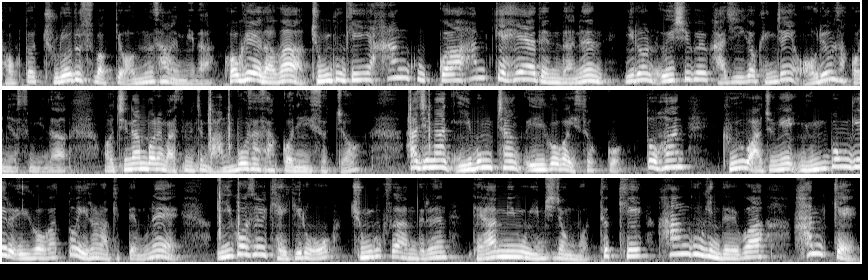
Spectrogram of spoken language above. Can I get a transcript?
더욱더 줄어들 수밖에 없는 상황입니다. 거기에다가 중국이 한국과 함께 해야 된다는 이런 의식을 가지기가 굉장히 어려운 사건이었습니다. 어, 지난번에 말씀드린 만보사 사건이 있었죠. 하지만 이봉창 의거가 있었고 또한 그 와중에 윤봉길 의거가 또 일어났기 때문에 이것을 계기로 중국 사람들은 대한민국 임시정부, 특히 한국인들과 함께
